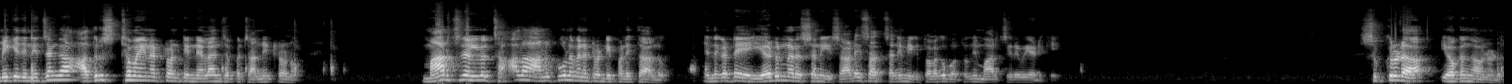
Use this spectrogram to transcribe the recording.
మీకు ఇది నిజంగా అదృష్టమైనటువంటి నెల అని చెప్పచ్చు అన్నిట్లోనూ. మార్చి నెలలో చాలా అనుకూలమైనటువంటి ఫలితాలు. ఎందుకంటే ఏడున్నర శని సాడే సాత్ శని మీకు తొలగబోతుంది మార్చి ఇరవై ఏడుకి. శుక్రుడ యోగంగా ఉన్నాడు.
